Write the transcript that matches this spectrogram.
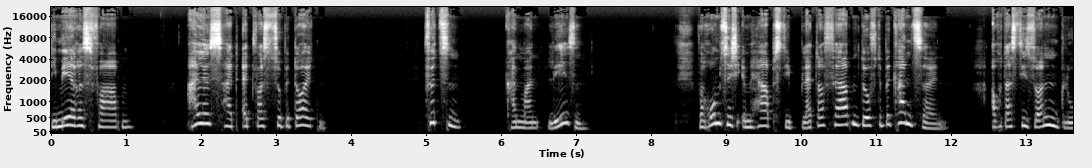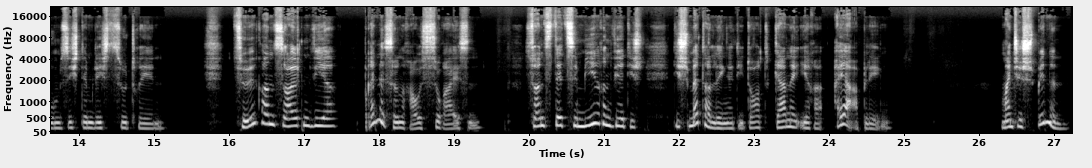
die Meeresfarben, alles hat etwas zu bedeuten. Pfützen kann man lesen. Warum sich im Herbst die Blätter färben, dürfte bekannt sein. Auch dass die Sonnenblumen sich dem Licht zudrehen. Zögern sollten wir, Brennnesseln rauszureißen. Sonst dezimieren wir die, die Schmetterlinge, die dort gerne ihre Eier ablegen. Manche Spinnen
